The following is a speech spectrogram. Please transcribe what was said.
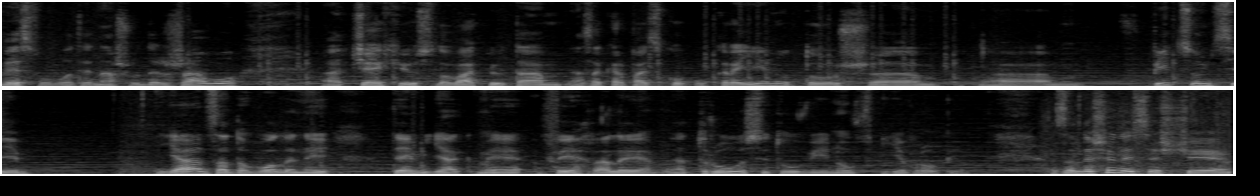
висвободити нашу державу, Чехію, Словакію та Закарпатську Україну. Тож е, е, в підсумці я задоволений тим, як ми виграли Другу світову війну в Європі. Залишилося ще е,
